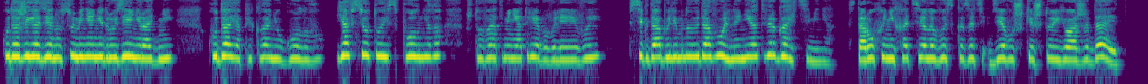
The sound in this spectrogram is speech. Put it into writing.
Куда же я денусь? У меня ни друзей, ни родни. Куда я преклоню голову? Я все то исполнила, что вы от меня требовали, и вы всегда были мною довольны. Не отвергайте меня. Старуха не хотела высказать девушке, что ее ожидает,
